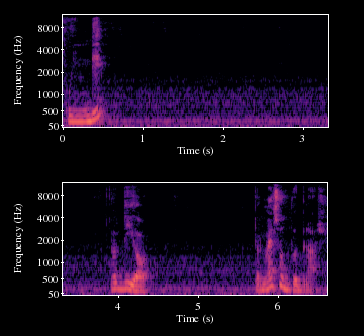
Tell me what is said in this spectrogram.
Quindi oddio per me sono due blush.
